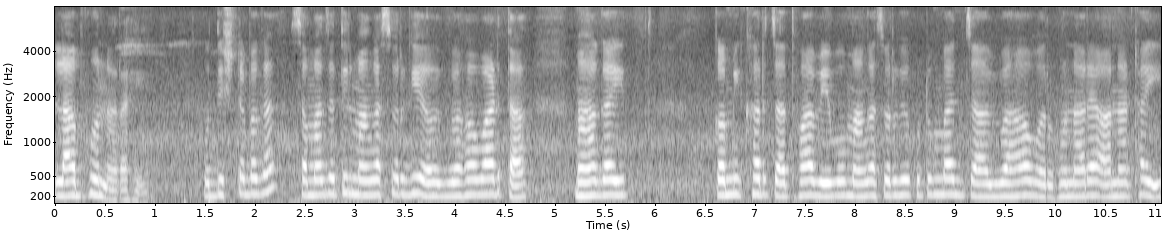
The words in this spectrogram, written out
लाभ होणार आहे. उद्दिष्ट बघा समाजातील मागासवर्गीय विवाह वाढता महागाईत कमी खर्चात व्हावे व मागासवर्गीय कुटुंबांच्या विवाहावर होणाऱ्या अनाठाई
